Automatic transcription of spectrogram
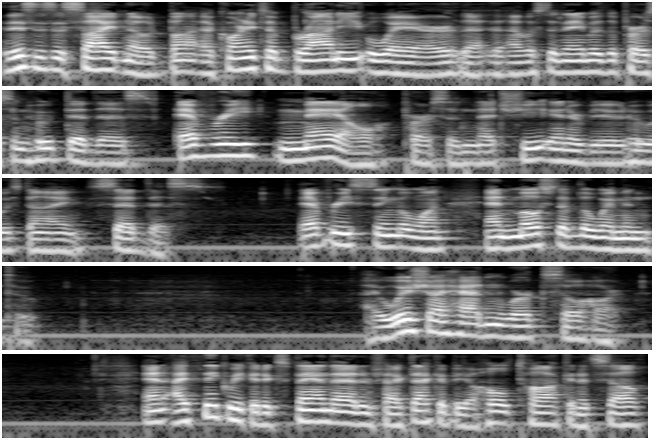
this is a side note. According to Bronnie Ware, that, that was the name of the person who did this. Every male person that she interviewed who was dying said this. Every single one, and most of the women too. I wish I hadn't worked so hard. And I think we could expand that. In fact, that could be a whole talk in itself.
